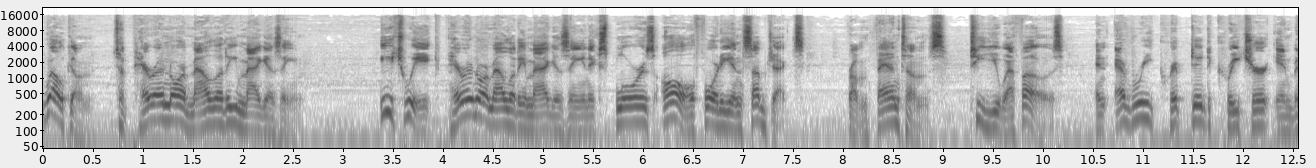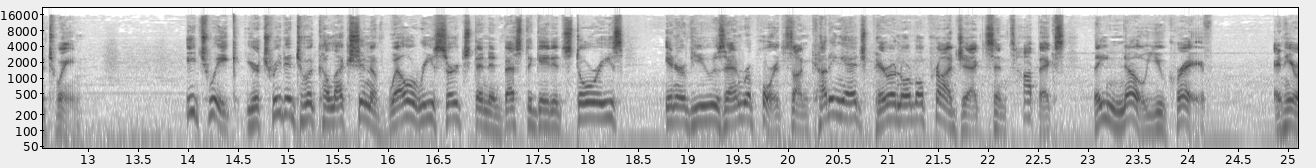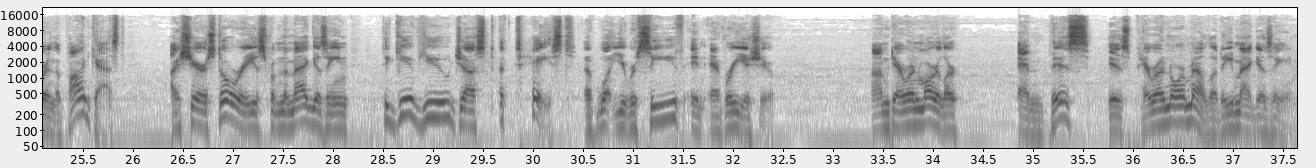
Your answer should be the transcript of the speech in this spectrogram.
Welcome to Paranormality Magazine. Each week, Paranormality Magazine explores all Fortean subjects, from phantoms to UFOs and every cryptid creature in between. Each week, you're treated to a collection of well-researched and investigated stories, interviews, and reports on cutting-edge paranormal projects and topics they know you crave. And here in the podcast, I share stories from the magazine to give you just a taste of what you receive in every issue. I'm Darren Marlar, and this is Paranormality Magazine.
